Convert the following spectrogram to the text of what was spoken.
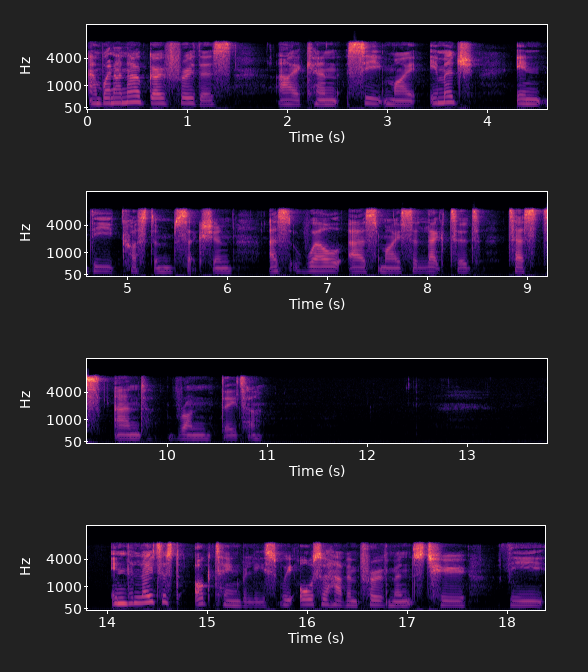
And when I now go through this, I can see my image in the custom section as well as my selected tests and run data. In the latest Octane release, we also have improvements to the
